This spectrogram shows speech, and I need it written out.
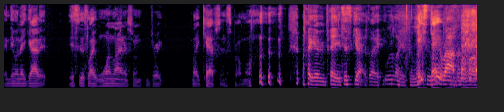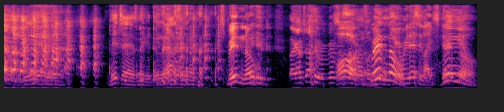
and then when they got it, it's just like one liners from Drake. like captions promo. like every page just got like We're like He stay robbing the motherfucker, dude. Bitch ass nigga, dude. Spitting though. like I'm trying to remember. Hard. some though. Spitting though. Read that shit like, Spitting damn. though.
